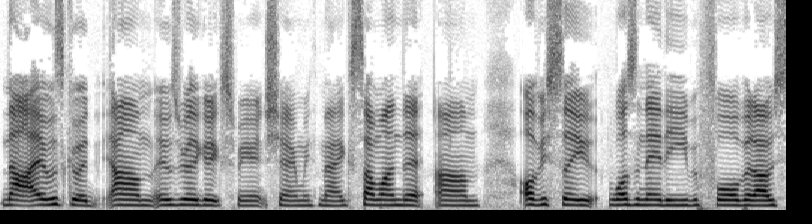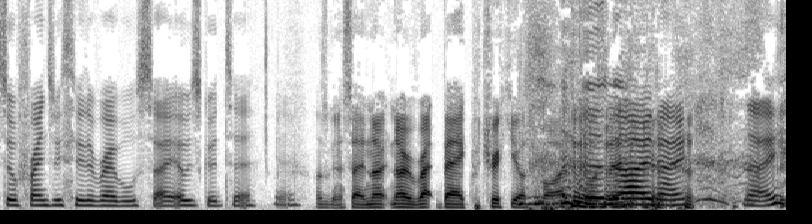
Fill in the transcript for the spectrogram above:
nah, it was good. Um, it was a really good experience sharing with Mag, someone that um obviously wasn't there the year before, but I was still friends with through the Rebels, so it was good to yeah. I was going to say no no rat bag Patricios was no, no, no.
